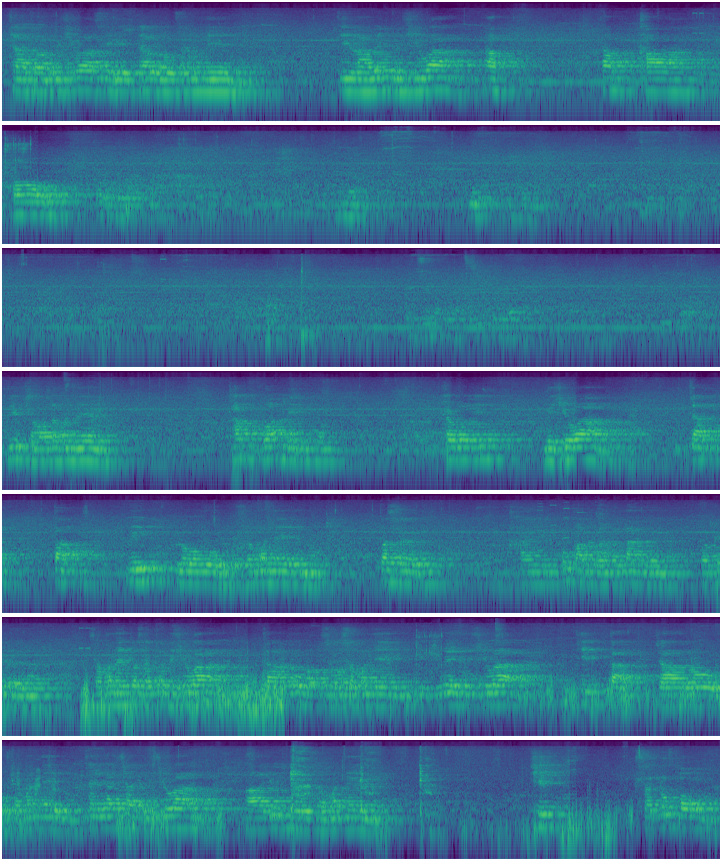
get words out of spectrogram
ชาตอมีชื่อว่าสิริทโลสมณเณรกีฬาเวทมีชื่อว่าอับอับคาโค ยี่สิบสองสมณเณรทัพวะลิงทวริตมีชื่อว่าจัตตวิโลสมณเณรประเสริฐใครผู้ฟังเลยมันนั่งเลยประเภทเลยนะสมณเณรประเสริฐก็มีชื่อว่าจารุวังโสสมณเณรกิจเวทมีชื่อว่าทิตตจาโรสมณเณรชัยชัยมีชื่อว่าอายุโตสมณเณรชิดสนุพงศ์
